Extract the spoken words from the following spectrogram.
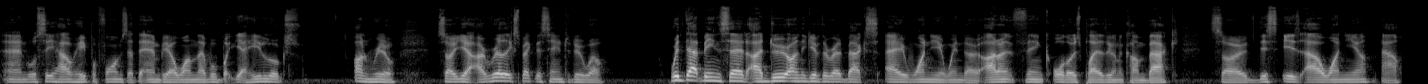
And we'll see how he performs at the NBL 1 level. But yeah, he looks unreal. So yeah, I really expect this team to do well. With that being said, I do only give the Redbacks a one year window. I don't think all those players are going to come back. So this is our one year. Our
